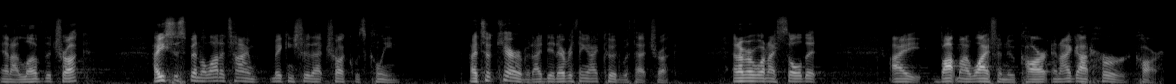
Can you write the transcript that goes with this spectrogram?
and I love the truck. I used to spend a lot of time making sure that truck was clean. I took care of it. I did everything I could with that truck. And I remember when I sold it, I bought my wife a new car, and I got her car.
